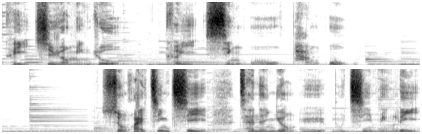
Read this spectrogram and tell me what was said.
可以知荣明辱，可以心无旁骛。胸怀静气，才能勇于不计名利，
